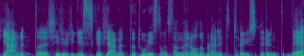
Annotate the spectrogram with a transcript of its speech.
fjernet eh, kirurgisk fjernet eh, to visdomstenner, og det blei litt tøys rundt det.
